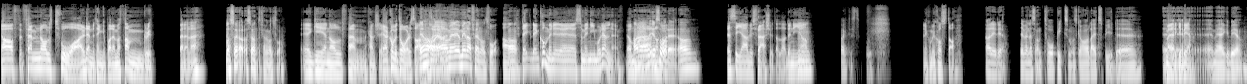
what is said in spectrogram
Ja, f- 502, är det den du tänker på? Den med thumb gripen, eller? Vad sa jag då? Sa jag inte 502? Eh, G05 kanske. Jag kommer inte ihåg vad du sa. Jaha, Alltså, ja, jag- men jag menar 502. ja. Ja, Den, den kommer eh, som en ny modell nu. Ja, jag, jag såg det. Ja, Den ser jävligt fräsch ut, alltså, den nya. Mm. faktiskt. Men det kommer ju kosta. Ja, det är det. Det är väl nästan två pix man ska ha lightspeed. Eh, Med RGB. Eh, med RGB. Mm.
